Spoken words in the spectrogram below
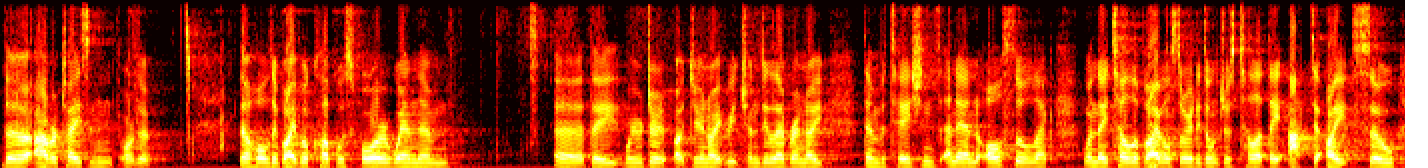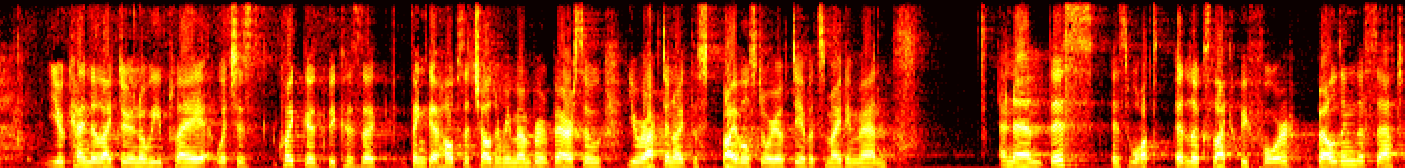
the advertising or the the Holy Bible Club was for when um, uh, they were do, uh, doing outreach and delivering out the invitations. And then also, like when they tell the Bible story, they don't just tell it; they act it out. So you're kind of like doing a wee play, which is quite good because I think it helps the children remember it better. So you're acting out this Bible story of David's mighty men. And then this is what it looks like before building the set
